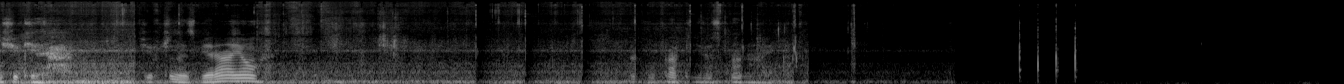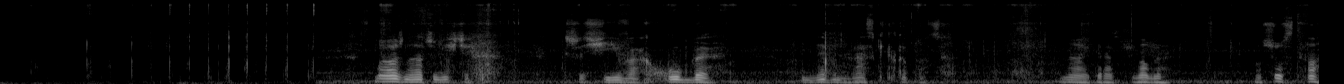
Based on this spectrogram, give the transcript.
i siekiera. Dziewczyny zbierają. Chłopaki rozpalają. Można oczywiście krzesiwa, chuby, inne wynalazki, tylko po co? No i teraz już w ogóle oszustwo.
